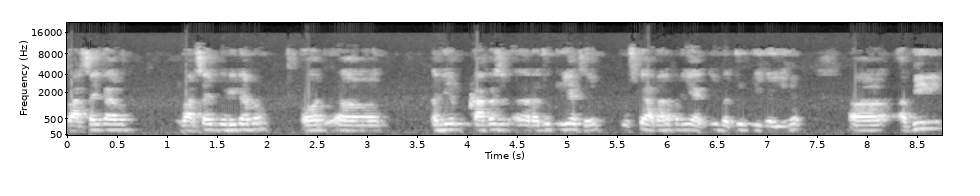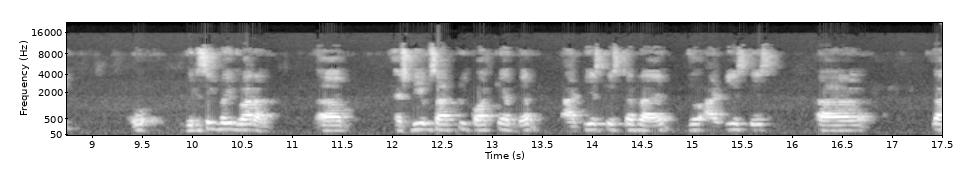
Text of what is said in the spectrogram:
वारसाई का वारसाई पीड़िता पर और अ, अन्य कागज अ, रजू किए थे उसके आधार पर ये एंट्री मंजूर की गई है अ, अभी वीर सिंह भाई द्वारा एस डी एम साहब की कोर्ट के अंदर आरटीएस केस चल रहा है जो आरटीएस केस अ, का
